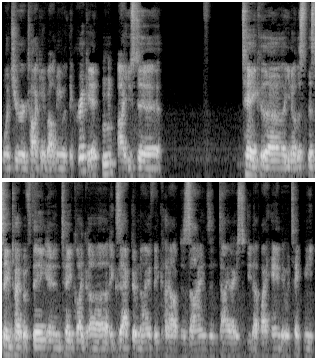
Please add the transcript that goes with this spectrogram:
what you're talking about me with the Cricut, Mhm. I used to take uh, you know the, the same type of thing and take like a exacto knife and cut out designs and dye. it. I used to do that by hand. It would take me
